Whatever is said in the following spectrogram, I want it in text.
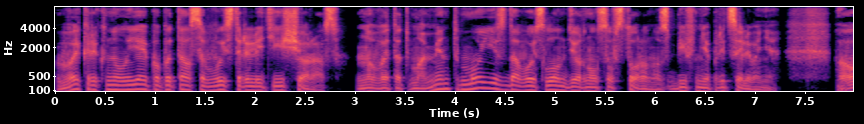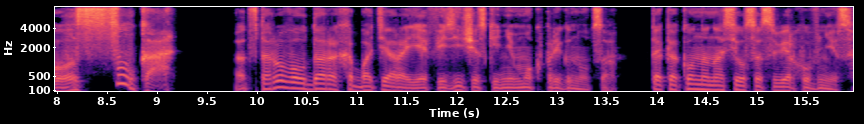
Выкрикнул я и попытался выстрелить еще раз, но в этот момент мой ездовой слон дернулся в сторону, сбив мне прицеливание. «О, сука!» От второго удара хоботяра я физически не мог пригнуться, так как он наносился сверху вниз,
